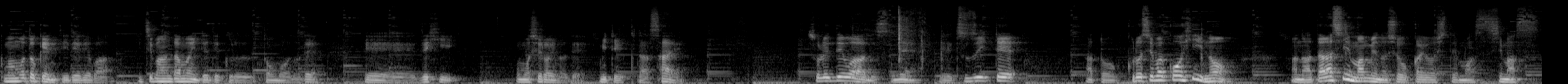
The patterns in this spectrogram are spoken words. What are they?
熊本県って入れれば一番頭に出てくると思うので、えーぜひ面白いので見てください。それではですね、えー続いてあと黒芝コーヒーのあの新しい豆の紹介をしてますします。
